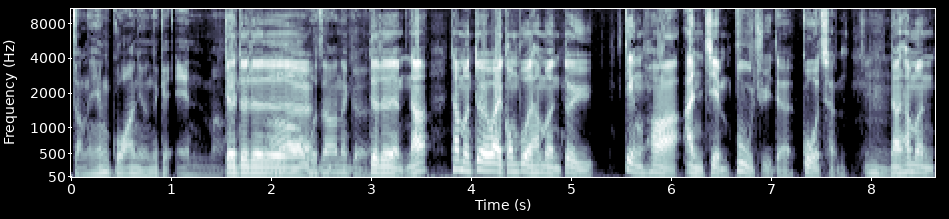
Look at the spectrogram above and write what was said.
长得像瓜牛那个 N 吗？对对对对对，哦，我知道那个。对对对，然后他们对外公布了他们对于电话按键布局的过程。嗯，然后他们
